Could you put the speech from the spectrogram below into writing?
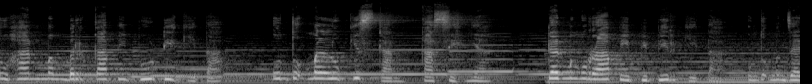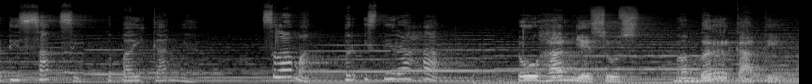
Tuhan memberkati budi kita untuk melukiskan kasihnya dan mengurapi bibir kita untuk menjadi saksi kebaikannya. Selamat beristirahat. Tuhan Yesus memberkati.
